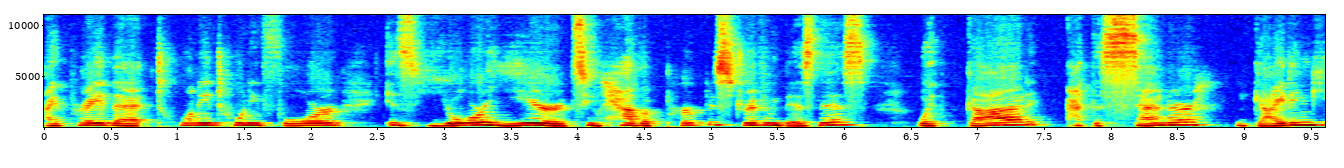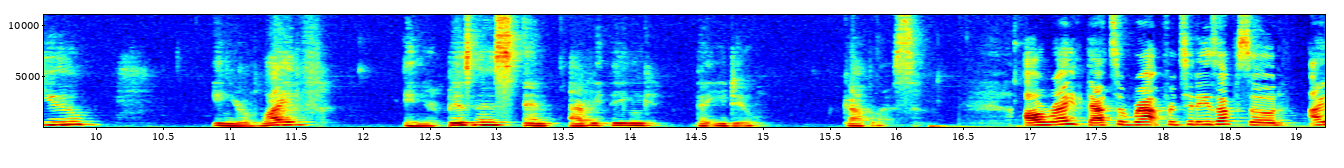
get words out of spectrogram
I pray that 2024 is your year to have a purpose driven business with God at the center, guiding you in your life, in your business, and everything that you do. God bless. All right, that's a wrap for today's episode. I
